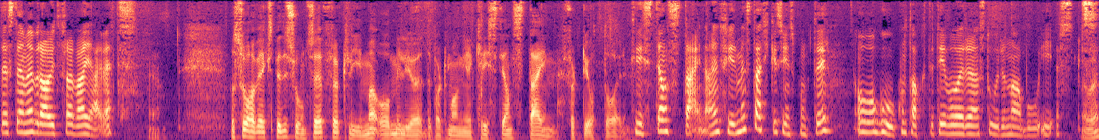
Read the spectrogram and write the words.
det stemmer bra ut fra hva jeg vet. Og så har vi ekspedisjonssjef fra Klima- og miljødepartementet, Christian Stein, 48 år. Christian Stein er en fyr med sterke synspunkter og gode kontakter til vår store nabo i øst. Ja.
